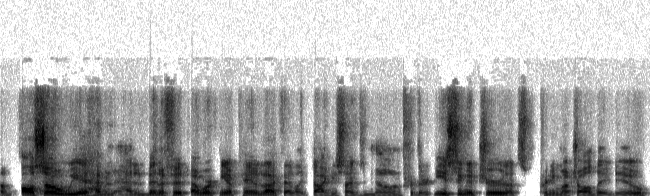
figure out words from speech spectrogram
Um, also, we have an added benefit at working at PandaDoc that like DocuSign's known for their e-signature. That's pretty much all they do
